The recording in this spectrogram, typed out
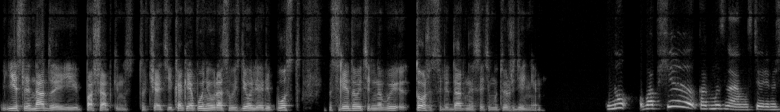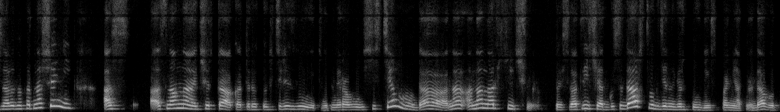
если надо, и по шапке настучать. И как я понял, раз вы сделали репост, следовательно, вы тоже солидарны с этим утверждением. Ну, вообще, как мы знаем из теории международных отношений, основная черта, которая характеризует вот мировую систему, да, она, она анархична. То есть в отличие от государства, где наверху есть, понятно, да, вот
